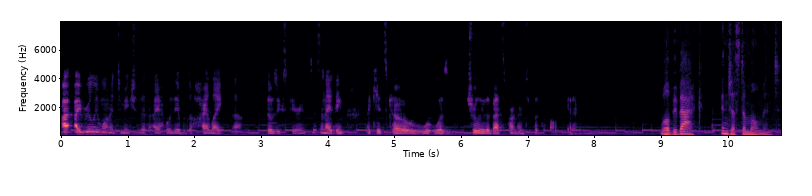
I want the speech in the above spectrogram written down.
I, I, really wanted to make sure that I was able to highlight um, those experiences. And I think a Kids Co was truly the best partner to put this all together. We'll be back in just a moment.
